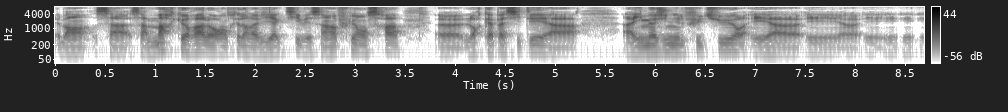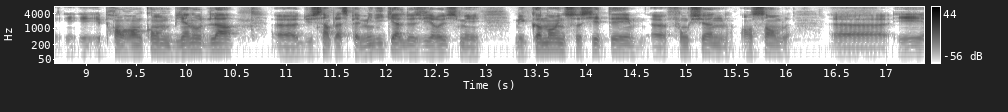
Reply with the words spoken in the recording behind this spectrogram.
et ben, ça ça marquera leur entrée dans la vie active et ça influencera, leur capacité à à imaginer le futur et à heu et et et prendre en compte bien au-delà, heu, du simple aspect médical de ce virus, mais mais comment une société, heu, fonctionne ensemble, et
